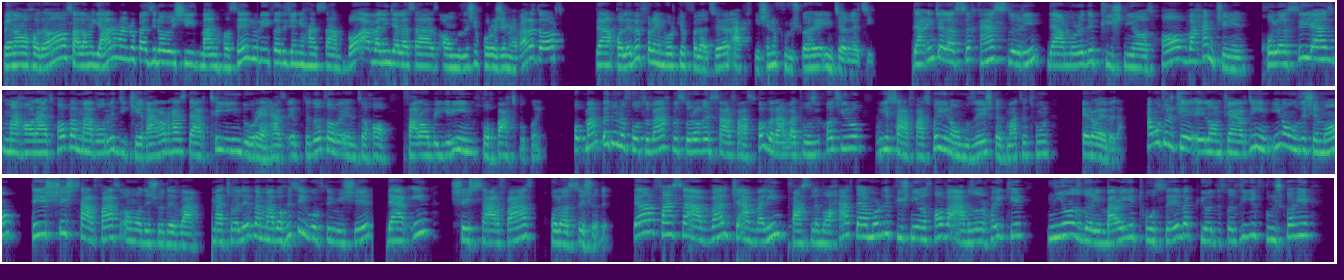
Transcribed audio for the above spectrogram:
به نام خدا. سلام گرم من رو پذیرا بشید. من حسین نوری کادیجانی هستم. با اولین جلسه از آموزش پروژه محور دارت در قالب framework Flutter اپلیکیشن فروشگاه اینترنتی. در این جلسه قصد داریم در مورد پیش نیازها و همچنین خلاصه از مهارت ها و مواردی که قرار هست در طی این دوره از ابتدا تا به انتها فرا بگیریم صحبت بکنیم. خب من بدون فوت وقت به سراغ سرفصل ها برم و توضیحاتی رو روی سرفصل های این آموزش خدمتتون ارائه بدم. همونطور که اعلام کردیم این آموزش ما طی شش سرفصل آماده شده و مطالب و مباحثی گفته میشه در این شش سرفصل خلاصه شده. در فصل اول که اولین فصل ما هست در مورد پیش نیازها و ابزارهایی که نیاز داریم برای توسعه و پیاده سازی یک فروشگاه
